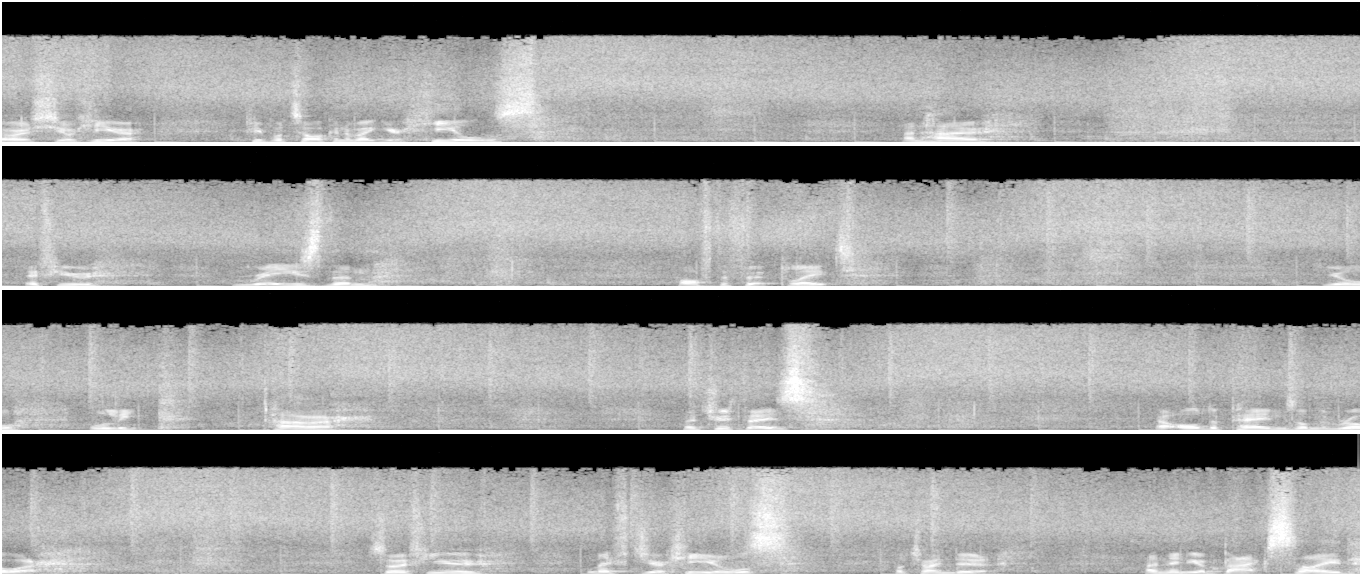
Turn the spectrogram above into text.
or you'll hear people talking about your heels and how if you raise them off the foot plate, you'll leak power. The truth is, it all depends on the rower. So if you lift your heels, I'll try and do it, and then your backside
